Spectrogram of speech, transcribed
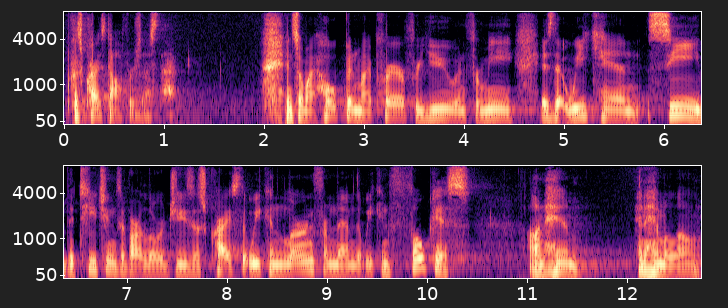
Because Christ offers us that. And so, my hope and my prayer for you and for me is that we can see the teachings of our Lord Jesus Christ, that we can learn from them, that we can focus on Him and Him alone.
